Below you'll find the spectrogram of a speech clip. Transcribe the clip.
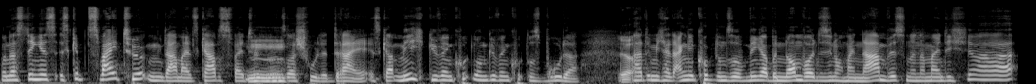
Und das Ding ist, es gibt zwei Türken, damals gab es zwei Türken in unserer Schule, drei. Es gab mich, Güven Kutlu und Güven Kutlus Bruder. Ja. Hatte mich halt angeguckt und so mega benommen, wollte sie noch meinen Namen wissen. Und dann meinte ich, ja,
